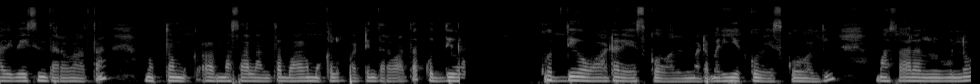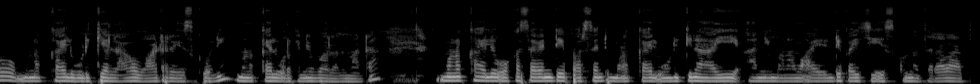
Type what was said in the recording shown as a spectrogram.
అది వేసిన తర్వాత మొత్తం మసాలా అంతా బాగా ముక్కలకు పట్టిన తర్వాత కొద్దిగా కొద్దిగా వాటర్ వేసుకోవాలన్నమాట. మరీ ఎక్కువ వేసుకోవద్దు. మసాలాలో మునక్కాయలు ఉడికేలాగా వాటర్ వేసుకొని మునక్కాయలు ఉడకనివ్వాలన్నమాట. మునక్కాయలు ఒక సెవెంటీ పర్సెంట్ మునక్కాయలు ఉడికినాయి అని మనం ఐడెంటిఫై చేసుకున్న తర్వాత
